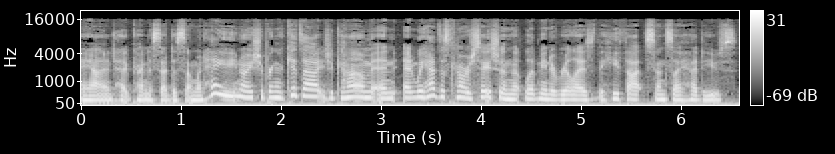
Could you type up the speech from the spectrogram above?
and had kind of said to someone, hey, you know, you should bring your kids out, you should come. And, and we had this conversation that led me to realize that he thought since I had to use,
